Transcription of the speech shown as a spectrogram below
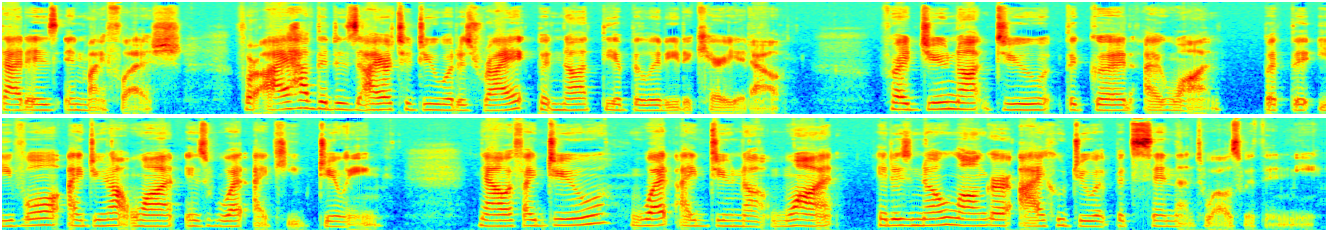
that is, in my flesh. For I have the desire to do what is right, but not the ability to carry it out. For I do not do the good I want, but the evil I do not want is what I keep doing. Now, if I do what I do not want, it is no longer I who do it, but sin that dwells within me.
